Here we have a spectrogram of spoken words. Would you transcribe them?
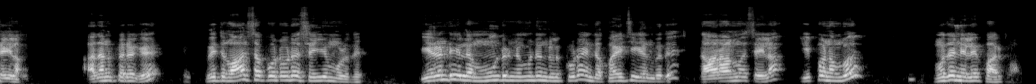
செய்யலாம். அதன் பிறகு வித் வால் சப்போர்ட்டோட செய்யும் பொழுது இரண்டு இல்ல மூன்று நிமிடங்களுக்கு கூட இந்த பயிற்சி என்பது தாராளமா செய்யலாம். இப்போ நம்ம முதல் நிலை பார்க்கலாம்.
